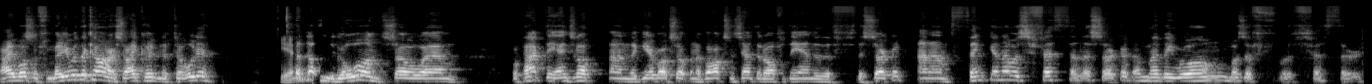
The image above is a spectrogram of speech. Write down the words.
I wasn't familiar with the car, so I couldn't have told you. Yeah. But nothing to go on. So um, we packed the engine up and the gearbox up in a box and sent it off at the end of the, the circuit. And I'm thinking I was fifth in the circuit. I may be wrong. Was it fifth or?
